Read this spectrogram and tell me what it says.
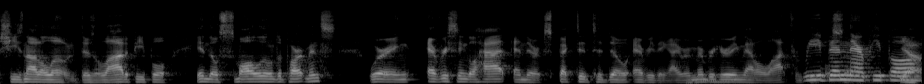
She's not alone. There's a lot of people in those small little departments wearing every single hat and they're expected to know everything. I remember hearing that a lot from We've people. been so. there, people. Yeah.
